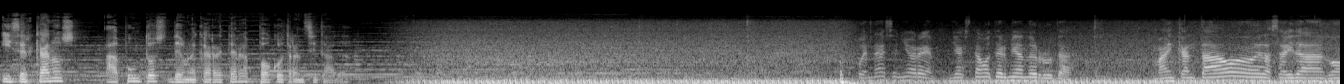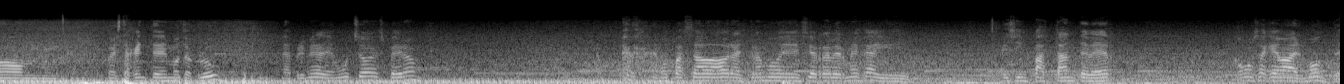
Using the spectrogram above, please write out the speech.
y cercanos a puntos de una carretera poco transitada. Nada señores, ya estamos terminando ruta. Me ha encantado la salida con, con esta gente del motoclub. La primera de muchos, espero. Hemos pasado ahora el tramo de Sierra Bermeja y es impactante ver cómo se ha quemado el monte.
